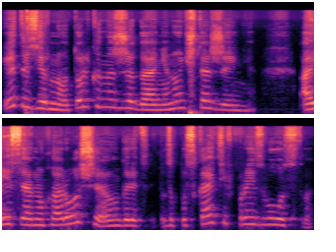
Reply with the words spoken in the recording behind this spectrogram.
это зерно только на сжигание, на уничтожение. А если оно хорошее, он говорит, запускайте в производство.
